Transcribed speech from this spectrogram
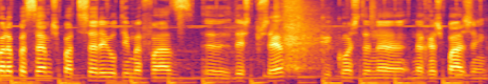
Agora passamos para a terceira e última fase uh, deste processo, que consta na, na raspagem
